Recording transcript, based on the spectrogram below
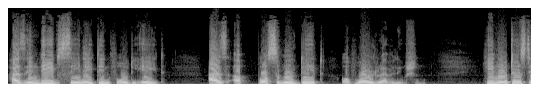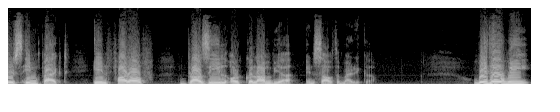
has indeed seen 1848 as a possible date of world revolution. He noticed its impact in far off Brazil or Colombia in South America. Whether we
